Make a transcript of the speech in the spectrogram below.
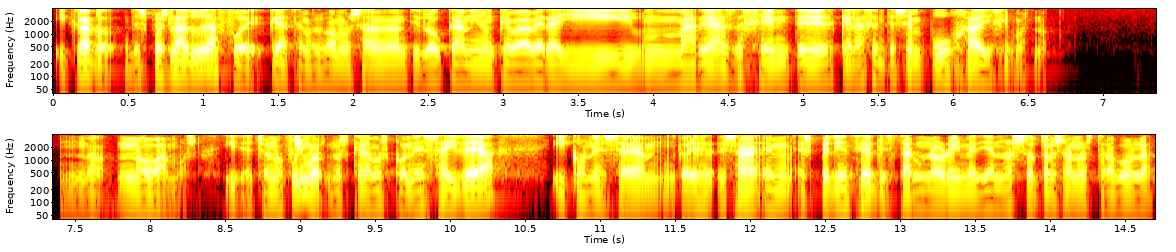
Y claro, después la duda fue, ¿qué hacemos? ¿Vamos a Antelope Canyon, que va a haber allí mareas de gente, que la gente se empuja? Y dijimos, no, no, no vamos. Y de hecho no fuimos, nos quedamos con esa idea y con esa, esa em, experiencia de estar una hora y media nosotros a nuestra bola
